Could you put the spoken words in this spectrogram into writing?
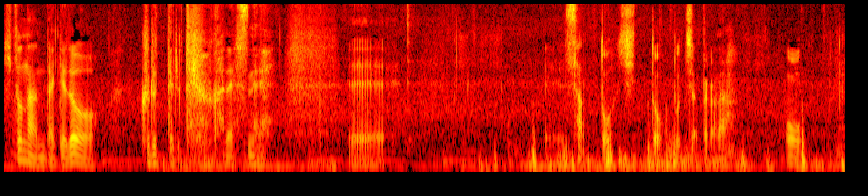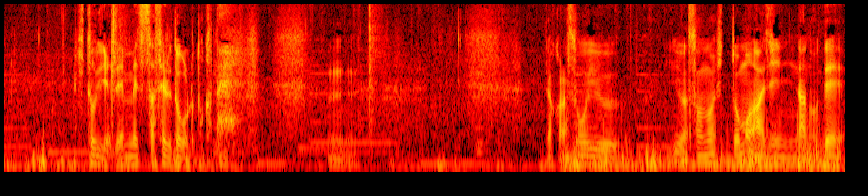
人なんだけど狂ってるというかですね、えー、さっと嫉妬どっちだったかな。を一人で全滅させるところとかね、うん、だからそういう要はその人もアジンなので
